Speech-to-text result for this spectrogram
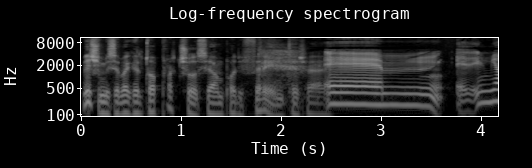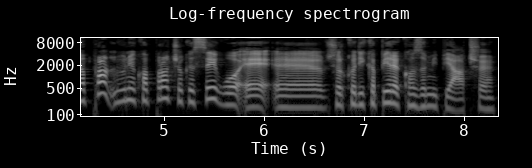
Invece mi sembra che il tuo approccio sia un po' differente. Cioè... Ehm, appro- l'unico approccio che seguo è eh, cerco di capire cosa mi piace.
